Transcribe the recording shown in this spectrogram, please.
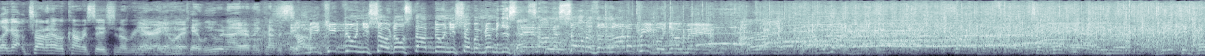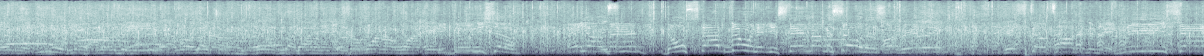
like I'm trying to have a conversation over here Yeah, yeah, anyway. okay, we were not having a conversation. I mean, keep doing your show. Don't stop doing your show. But remember, you stand That's on the shoulders of a lot of people, young man. All right. All right. Sorry about that. That's okay. It's important that you keep calling me. Yeah, well, you know, it's a one-on-one. Keep doing your show. Hey, young man, don't stop doing it. You stand on the shoulders. Oh, really? You're still talking to me. We shall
